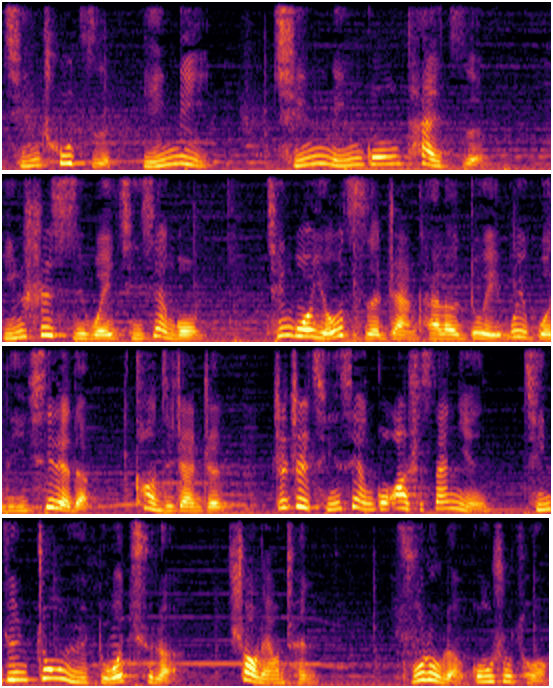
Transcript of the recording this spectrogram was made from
秦出子迎立秦灵公太子嬴师袭为秦献公。秦国由此展开了对魏国的一系列的抗击战争，直至秦献公二十三年，秦军终于夺取了少梁城，俘虏了公叔痤。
